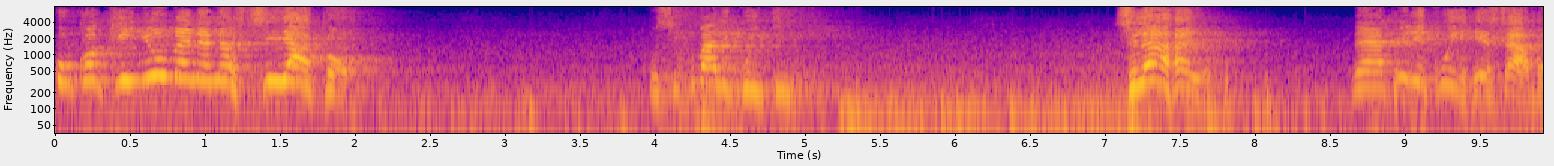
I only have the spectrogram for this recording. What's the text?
uko kinyume na nafsi yako. Usikubali kuitii. Silaha hiyo. Na ya pili kuihesabu.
